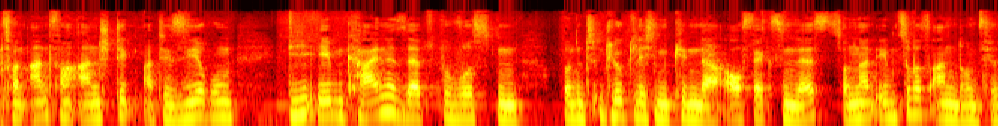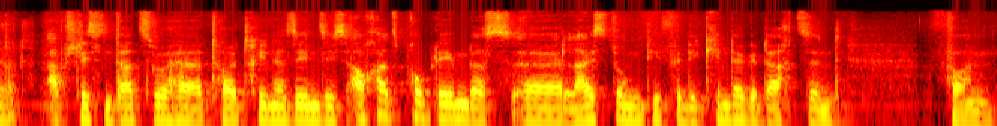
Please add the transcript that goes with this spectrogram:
von Anfang an Stigmatisierung, die eben keine selbstbewussten und glücklichen Kinder aufwachsen lässt, sondern eben zu was anderem führt. Abschließend dazu, Herr Teutriner, sehen Sie es auch als Problem, dass äh, Leistungen, die für die Kinder gedacht sind, von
